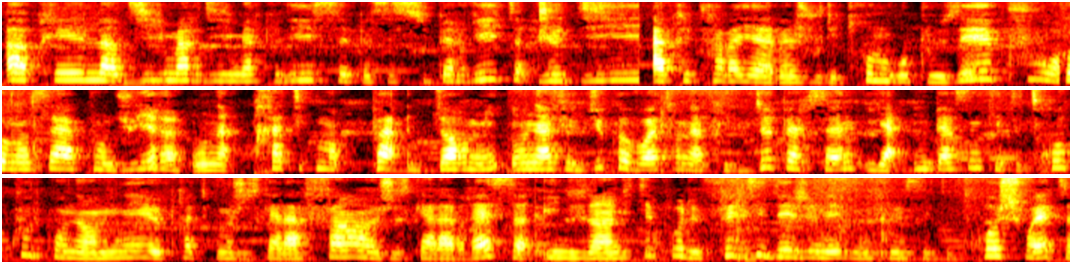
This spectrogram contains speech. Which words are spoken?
Après lundi, mardi, mercredi, c'est passé super vite. Jeudi, après le travail la base, je voulais trop me reposer pour commencer à conduire. On n'a pratiquement pas dormi. On a fait du covoit, on a pris deux personnes. Il y a une personne qui était trop cool qu'on a emmené euh, pratiquement jusqu'à la fin, euh, jusqu'à la Bresse. Il nous a invités pour le petit déjeuner, donc euh, c'était trop chouette.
